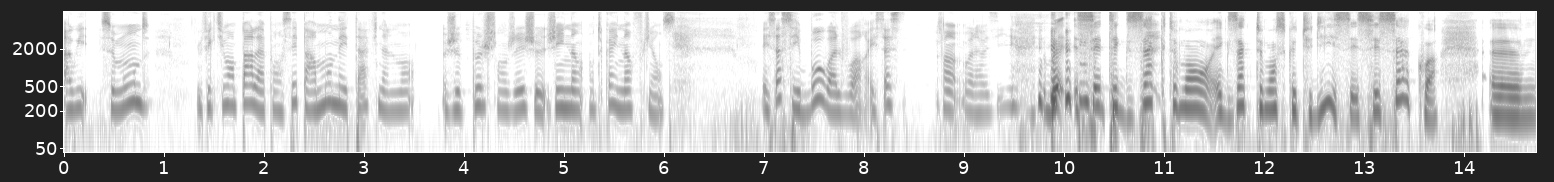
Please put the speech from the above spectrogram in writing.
ah oui, ce monde, effectivement, par la pensée, par mon état finalement, je peux le changer, j'ai en tout cas une influence. Et ça, c'est beau à le voir. Et ça, Enfin, voilà, vas-y. Ben, c'est exactement, exactement ce que tu dis, c'est ça, quoi. Euh,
